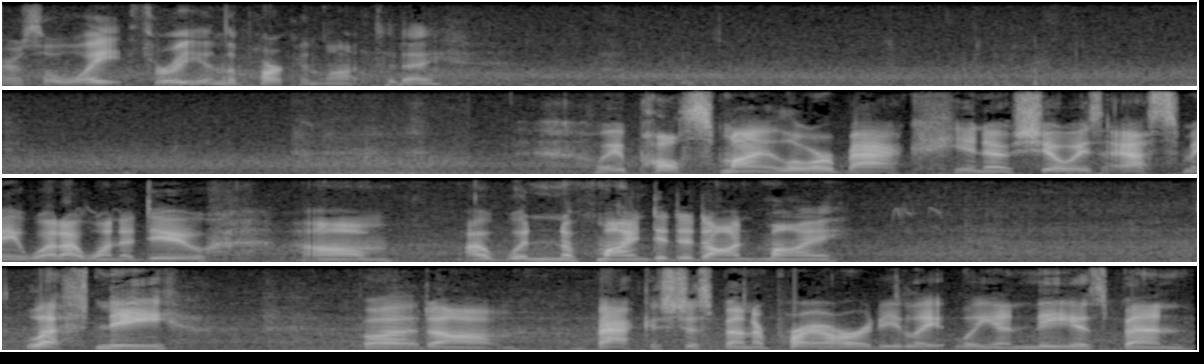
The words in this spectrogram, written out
There's a white 3 in the parking lot today. we pulse my lower back. You know, she always asks me what I want to do. Um, I wouldn't have minded it on my left knee, but um, back has just been a priority lately, and knee has been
